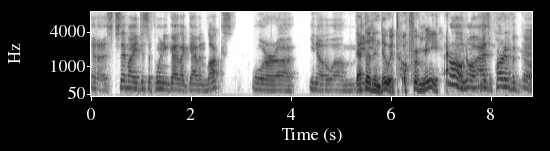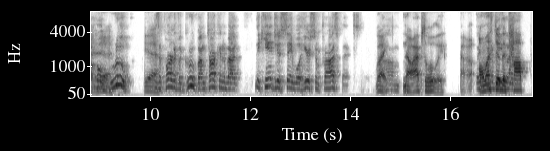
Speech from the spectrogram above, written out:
a semi disappointing guy like Gavin Lux, or uh, you know, um, That maybe- doesn't do it though for me. No, no, as part of a, a whole yeah. group, Yeah. as a part of a group. I'm talking about. They can't just say, "Well, here's some prospects." Right. Um, no, absolutely. Uh, unless they're the like- top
